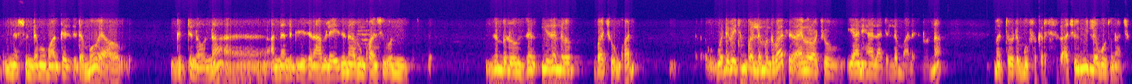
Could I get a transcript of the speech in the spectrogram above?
እነሱን ደግሞ ማገዝ ደግሞ ያው ግድ ነው እና አንዳንድ ጊዜ ዝናብ ላይ ዝናብ እንኳን ሲሆን ዝም ብሎ እየዘነበባቸው እንኳን ወደ ቤት እንኳን ለመግባት አይምሯቸው ያን ያህል አይደለም ማለት ነው እና መጥተው ደግሞ ፍቅር ተሰጣቸው የሚለወጡ ናቸው።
